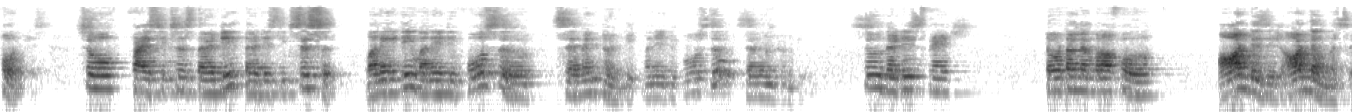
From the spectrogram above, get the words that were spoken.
4 ways. So 5 6 is 30, 36 is 180, 184 is 720, 184 is 720. So that is friends total number of odd digit, odd numbers,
